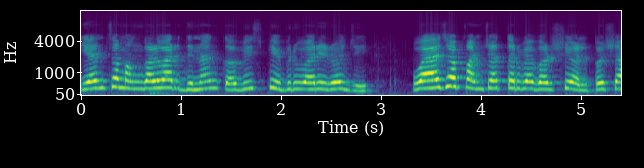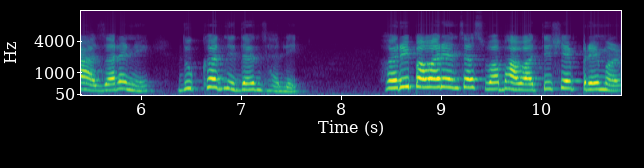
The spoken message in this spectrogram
यांचं मंगळवार दिनांक वीस फेब्रुवारी रोजी वयाच्या पंच्याहत्तरव्या वर्षी अल्पशा आजाराने दुःखद निधन झाले. हरी पवार यांचा स्वभाव अतिशय प्रेमळ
